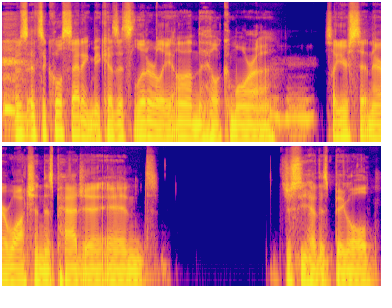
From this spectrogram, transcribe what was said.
It was, it's a cool setting because it's literally on the Hill Cumorah. Mhm. So you're sitting there watching this pageant and just you have this big old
